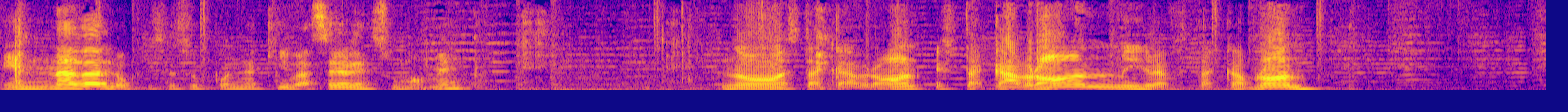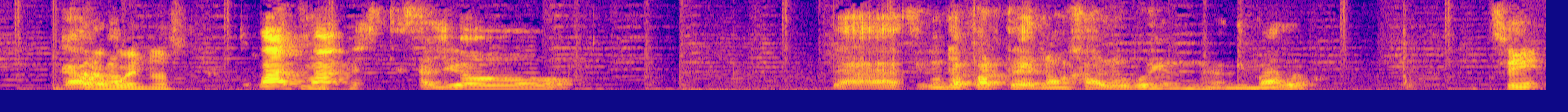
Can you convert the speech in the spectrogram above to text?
en nada lo que se suponía que iba a ser en su momento. No, está cabrón. Está cabrón, mi graf, está cabrón. Está Cabrón. bueno. Batman este, salió la segunda parte de Long Halloween animado. Sí.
